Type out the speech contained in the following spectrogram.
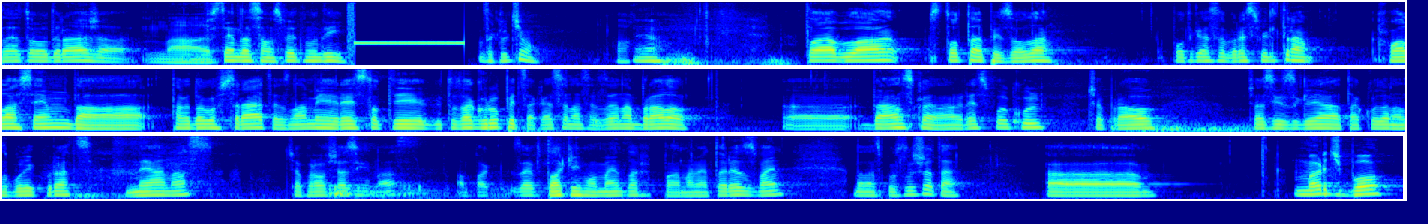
zdaj to odraža. Na... S tem, da sem spet mudi. Zaključimo? Ja. To je bila stota epizoda podcasta brez filtra. Hvala vsem, da tako dolgo vztrajate z nami, res to, ti, to ta grupica, kaj se nas je zdaj nabralo. Uh, Dansko je res full cool, čeprav včasih izgleda tako, da nas boli kurac, ne a nas, čeprav včasih nas, ampak zdaj v takih momentah pa nam je to res zvaň, da nas poslušate. Uh, Mrč bo,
